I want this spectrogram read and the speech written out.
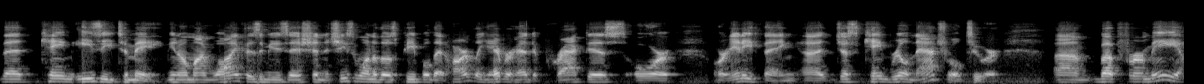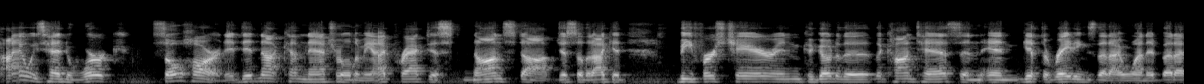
that came easy to me. You know, my wife is a musician, and she's one of those people that hardly ever had to practice or or anything. Uh, just came real natural to her. Um, but for me, I always had to work so hard. It did not come natural to me. I practiced nonstop just so that I could be first chair and could go to the the contests and and get the ratings that I wanted. But I,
